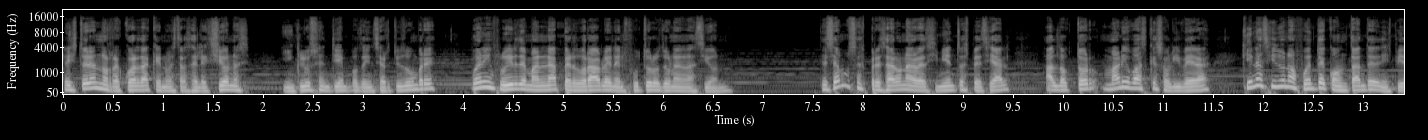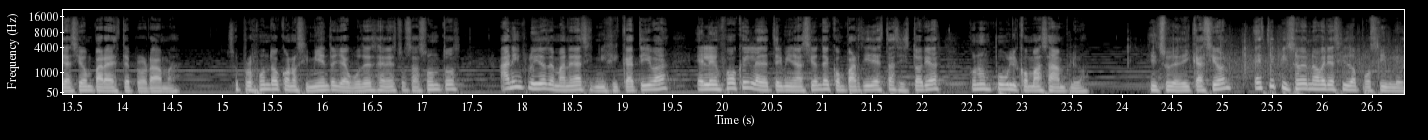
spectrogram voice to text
La historia nos recuerda que nuestras elecciones, incluso en tiempos de incertidumbre, pueden influir de manera perdurable en el futuro de una nación. Deseamos expresar un agradecimiento especial al doctor Mario Vázquez Olivera, quien ha sido una fuente constante de inspiración para este programa. Su profundo conocimiento y agudeza en estos asuntos han influido de manera significativa el enfoque y la determinación de compartir estas historias con un público más amplio. Sin su dedicación, este episodio no habría sido posible.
